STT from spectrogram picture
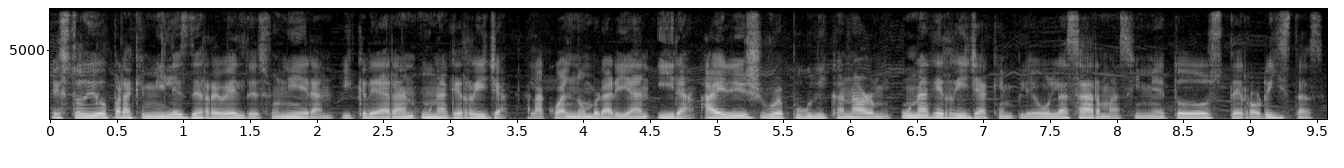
Esto dio para que miles de rebeldes se unieran y crearan una guerrilla, a la cual nombrarían IRA, Irish Republican Army, una guerrilla que empleó las armas y métodos terroristas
